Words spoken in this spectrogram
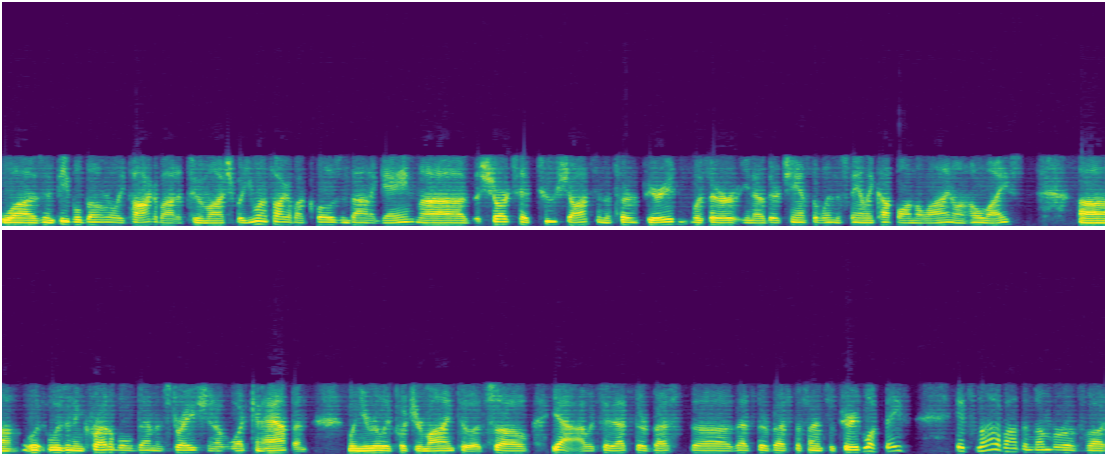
was, and people don't really talk about it too much, but you want to talk about closing down a game. Uh, the Sharks had two shots in the third period with their, you know, their chance to win the Stanley Cup on the line on home ice. Uh, was an incredible demonstration of what can happen when you really put your mind to it. So yeah, I would say that's their best, uh, that's their best defensive period. Look, they've, it's not about the number of uh,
